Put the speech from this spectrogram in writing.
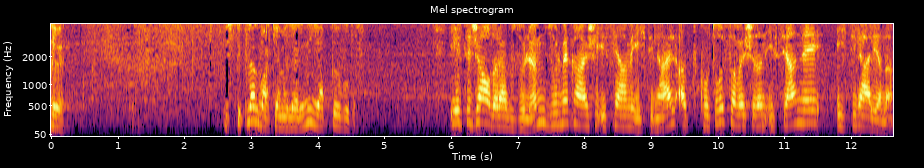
Evet. İstiklal mahkemelerinin yaptığı budur. İrtica olarak zulüm, zulme karşı isyan ve ihtilal, At- Kurtuluş Savaşı'nın isyan ve ihtilal yanı.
